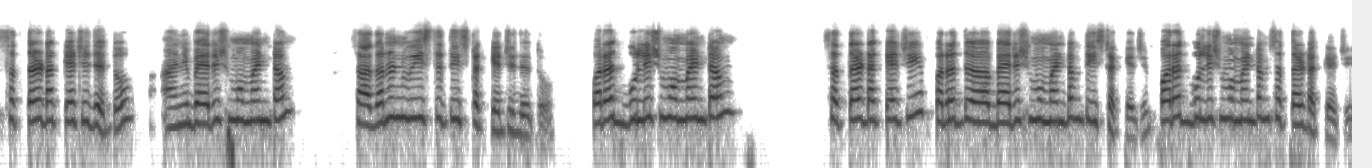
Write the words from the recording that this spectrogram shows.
सत्तर टक्क्याची देतो आणि बेरिश मोमेंटम साधारण वीस ते तीस टक्क्याची देतो. परत बुलिश मोमेंटम सत्तर टक्क्याची परत बेरिश मोमेंटम तीस टक्क्याची परत बुलिश मोमेंटम सत्तर टक्क्याची.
